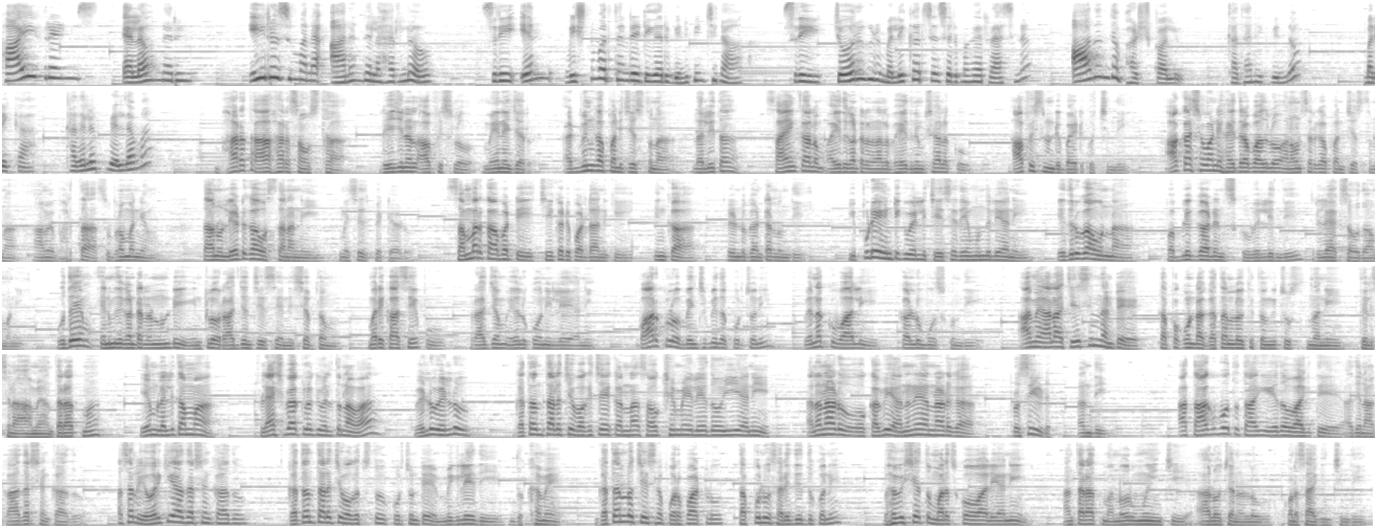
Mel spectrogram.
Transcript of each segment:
Hi friends ఎలా ఉన్నారు? ఈరోజు మన ఆనందలహర్లో శ్రీ ఎన్ విష్ణువర్ధన్ రెడ్డి గారు వినిపించిన శ్రీ చోరగుడి మల్లికార్జున శర్మ గారు రాసిన ఆనంద భాష్పాలు. కథానికి విందాం. మరిక కథలోకి వెళ్దామా? భారత ఆహార సంస్థ రీజనల్ ఆఫీస్లో మేనేజర్ అడ్మిన్గా పనిచేస్తున్న లలిత సాయంకాలం ఐదు గంటల నలభై ఐదు నిమిషాలకు ఆఫీస్ నుండి బయటకు వచ్చింది ఆకాశవాణి హైదరాబాద్లో అనౌన్సర్గా పనిచేస్తున్న ఆమె భర్త సుబ్రహ్మణ్యం తాను లేటుగా వస్తానని మెసేజ్ పెట్టాడు. సమ్మర్ కాబట్టి చీకటి పడ్డానికి ఇంకా రెండు గంటలుంది. ఇప్పుడే ఇంటికి వెళ్ళి చేసేదేముందిలే అని ఎదురుగా ఉన్న పబ్లిక్ గార్డెన్స్కు వెళ్ళింది రిలాక్స్ అవుదామని. ఉదయం ఎనిమిది గంటల నుండి ఇంట్లో రాజ్యం చేసే నిశ్శబ్దం మరి కాసేపు రాజ్యం ఏలుకోనిలే అని. పార్కులో బెంచ్ మీద కూర్చొని వెనక్కు వాలి కళ్ళు మూసుకుంది. ఆమె అలా చేసిందంటే తప్పకుండా గతంలోకి తొంగి చూస్తుందని తెలిసిన ఆమె అంతరాత్మ ఏం లలితమ్మ ఫ్లాష్ బ్యాక్లోకి వెళ్తున్నావా? వెళ్ళు వెళ్ళు. గతం తలచి వగచే కన్నా సౌఖ్యమే లేదోయి అని అలనాడు ఓ కవి అననే అన్నాడుగా ప్రొసీడ్ అంది. ఆ తాగుబోతు తాగి ఏదో వాగితే అది నాకు ఆదర్శం కాదు. అసలు ఎవరికీ ఆదర్శం కాదు? గతం తలచి వగచుతూ కూర్చుంటే మిగిలేది దుఃఖమే. గతంలో చేసిన పొరపాట్లు తప్పులు సరిదిద్దుకొని భవిష్యత్తు మరచుకోవాలి అని అంతరాత్మ నోరుమూయించి ఆలోచనలు కొనసాగించింది.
